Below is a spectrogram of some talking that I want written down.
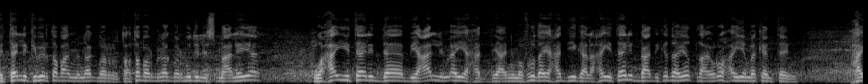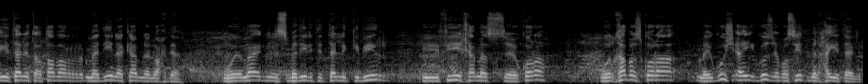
التل الكبير طبعا من أكبر تعتبر من أكبر مدن الاسماعيليه وحي ثالث ده بيعلم أي حد يعني المفروض أي حد يجي على حي ثالث بعد كده يطلع يروح أي مكان تاني. حي ثالث تعتبر مدينة كاملة لوحدها. ومجلس مدينة التل الكبير فيه خمس قرى والخمس قرى ما يجوش أي جزء بسيط من حي ثالث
